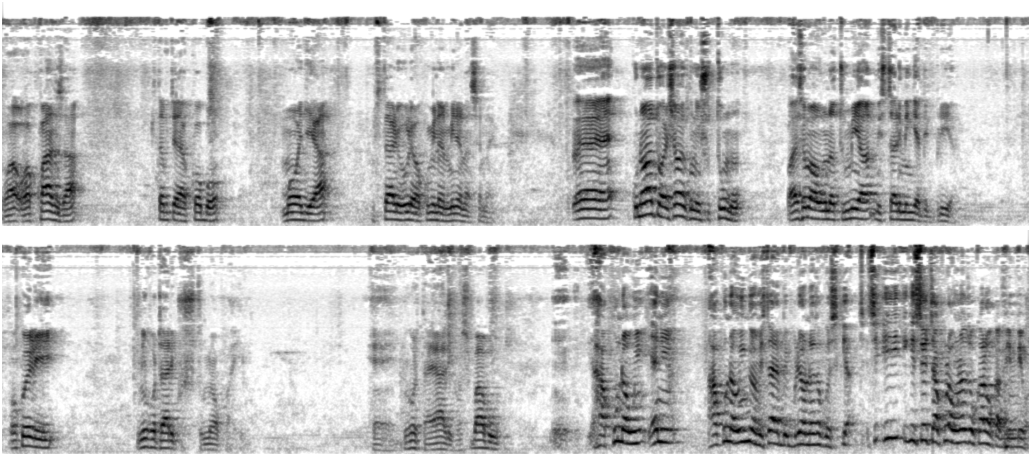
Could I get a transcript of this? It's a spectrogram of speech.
wa, wa kwanza kitabu cha Yakobo moja mstari ule wa 12 anasema hivi. Eh kuna watu walishawahi kunishutumu wanasema unatumia mistari mingi ya Biblia. Kwa kweli niko tayari kushutumiwa kwa hilo. Eh, niko tayari kwa sababu eh, hakuna yani hakuna wingi wa mistari ya Biblia unaweza kusikia. Hiki sio chakula unaweza ukala ukavimbiwa.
